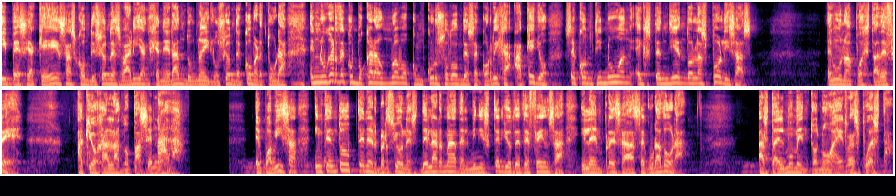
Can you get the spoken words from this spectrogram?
Y pese a que esas condiciones varían generando una ilusión de cobertura, en lugar de convocar a un nuevo concurso donde se corrija aquello, se continúan extendiendo las pólizas. En una apuesta de fe, a que ojalá no pase nada. Ecuavisa intentó obtener versiones del Armada, el Ministerio de Defensa y la empresa aseguradora. Hasta el momento no hay respuesta.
